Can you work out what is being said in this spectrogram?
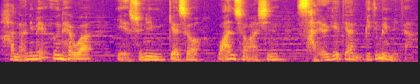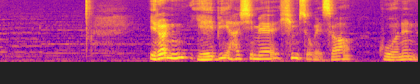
하나님의 은혜와 예수님께서 완성하신 사역에 대한 믿음입니다. 이런 예비하심의 힘 속에서 구원은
